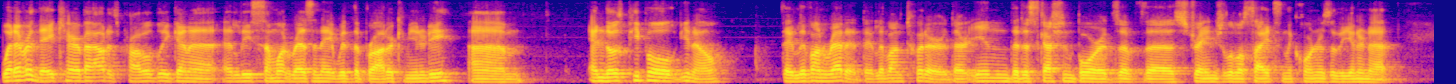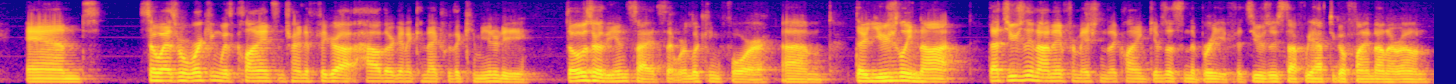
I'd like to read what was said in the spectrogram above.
Whatever they care about is probably going to at least somewhat resonate with the broader community. Um, and those people, you know, they live on Reddit, they live on Twitter, they're in the discussion boards of the strange little sites in the corners of the internet. And so as we're working with clients and trying to figure out how they're going to connect with the community, those are the insights that we're looking for. Um, they're usually not. That's usually not information that the client gives us in the brief. It's usually stuff we have to go find on our own.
